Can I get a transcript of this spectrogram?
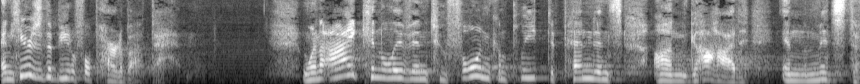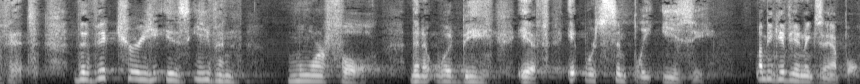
And here's the beautiful part about that. When I can live into full and complete dependence on God in the midst of it, the victory is even more full than it would be if it were simply easy. Let me give you an example.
